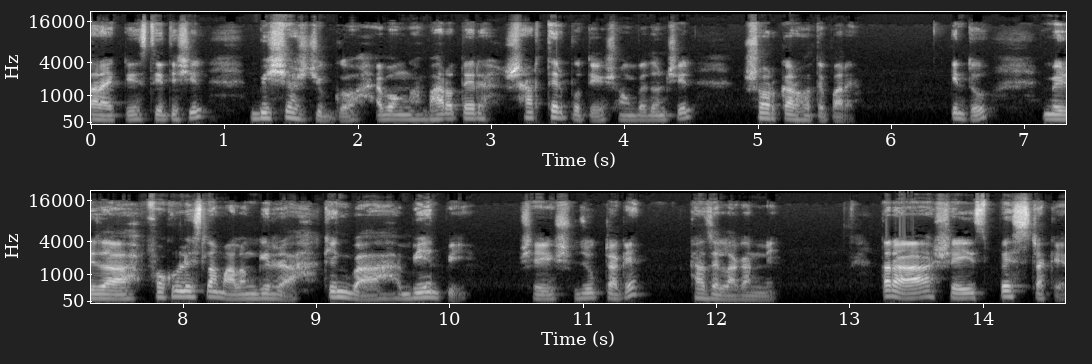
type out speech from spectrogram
তারা একটি স্থিতিশীল, বিশ্বাসযোগ্য এবং ভারতের স্বার্থের প্রতি সংবেদনশীল সরকার হতে পারে। কিন্তু মির্জা ফখরুল ইসলাম আলমগীররা কিংবা বিএনপি সেই সুযোগটাকে কাজে লাগাননি। তারা সেই স্পেসটাকে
